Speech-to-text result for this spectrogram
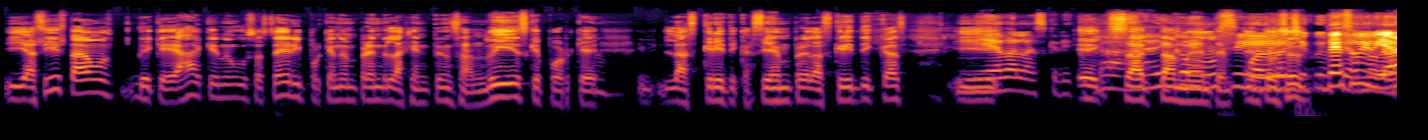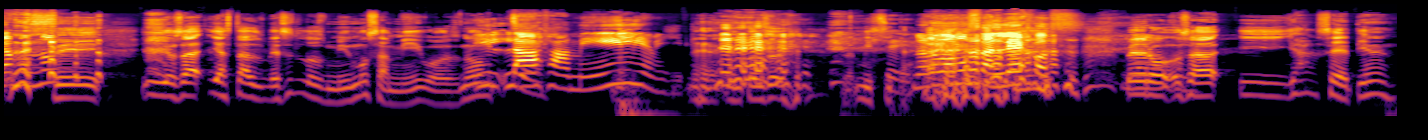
Y así estábamos de que, ah, ¿qué me gusta hacer? ¿Y por qué no emprende la gente en San Luis? Que porque las críticas, siempre las críticas. Y Miedo a las críticas. Exactamente. como si- Entonces, de eso viviéramos. ¿no? sí, y o sea, y hasta a veces los mismos amigos, ¿no? Y la Sí. familia, mijita. Entonces, mijita. No nos vamos tan lejos. Pero, No, o sea, y ya se detienen,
